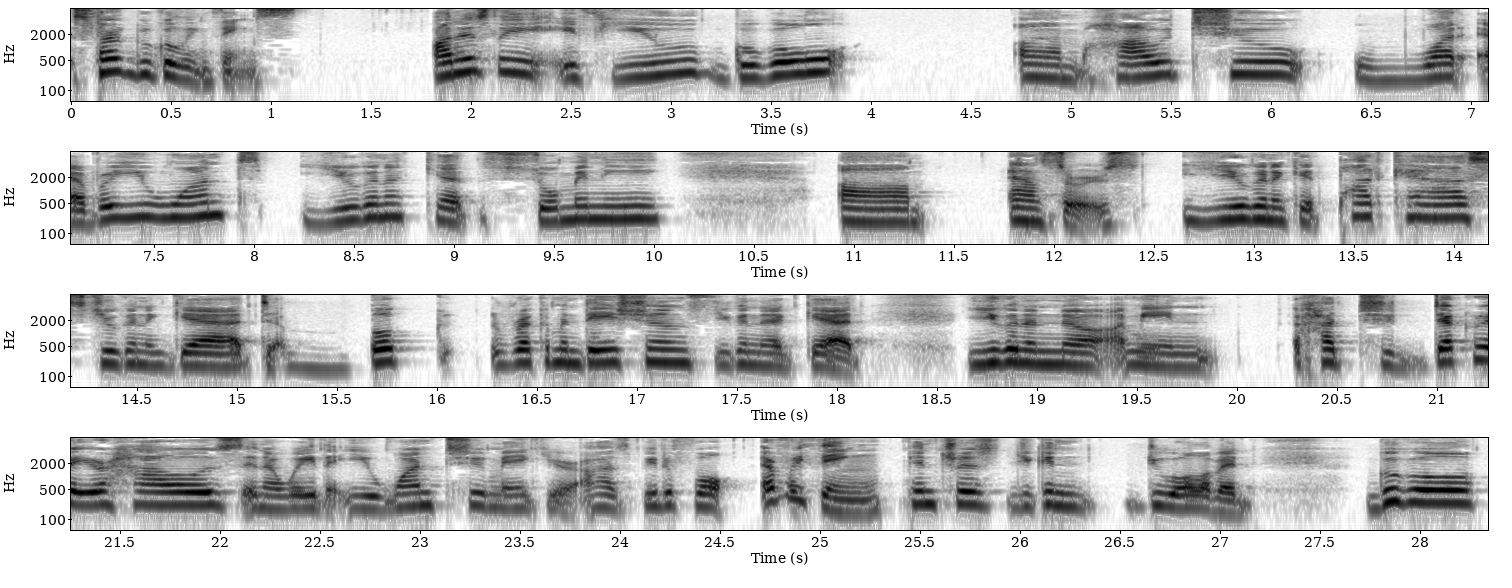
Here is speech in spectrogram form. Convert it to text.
start googling things. Honestly, if you Google um, how to whatever you want, you're gonna get so many um, answers. You're gonna get podcasts. You're gonna get book recommendations. You're gonna get. You're gonna know. I mean, how to decorate your house in a way that you want to make your house beautiful. Everything. Pinterest. You can do all of it. Google,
